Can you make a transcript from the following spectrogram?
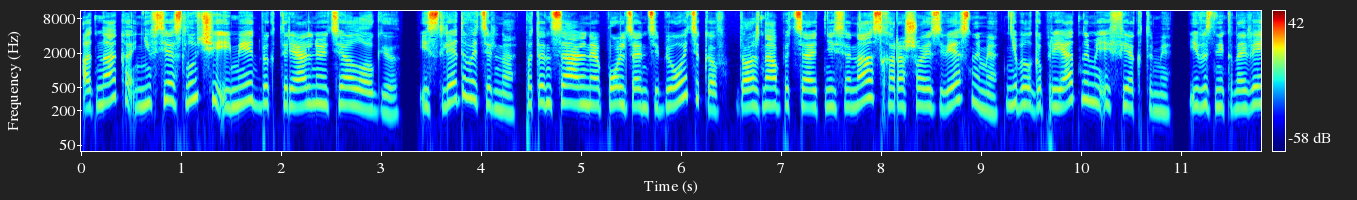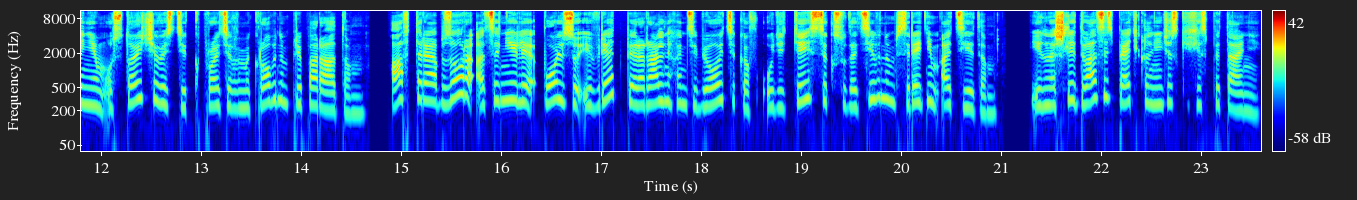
Однако не все случаи имеют бактериальную этиологию, и, следовательно, потенциальная польза антибиотиков должна быть соотнесена с хорошо известными неблагоприятными эффектами и возникновением устойчивости к противомикробным препаратам. Авторы обзора оценили пользу и вред пероральных антибиотиков у детей с эксудативным средним отитом и нашли 25 клинических испытаний,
